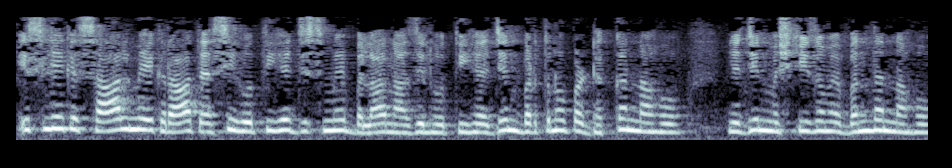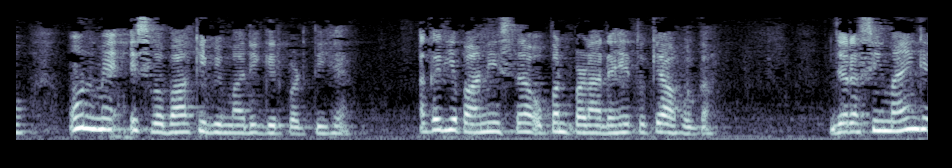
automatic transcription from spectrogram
اس لیے کہ سال میں ایک رات ایسی ہوتی ہے جس میں بلا نازل ہوتی ہے۔ جن برتنوں پر ڈھکن نہ ہو یا جن مشکیزوں میں بندھن نہ ہو، ان میں اس وبا کی بیماری گر پڑتی ہے۔ اگر یہ پانی اس طرح اوپن پڑا رہے تو کیا ہوگا؟ جراثیم آئیں گے؟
